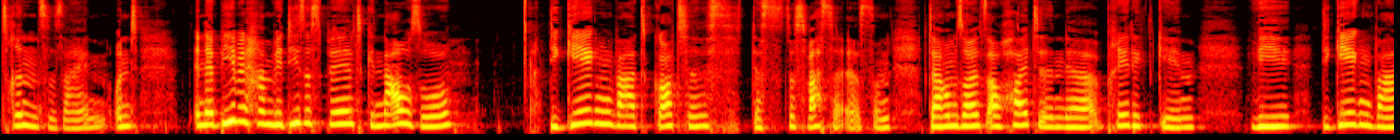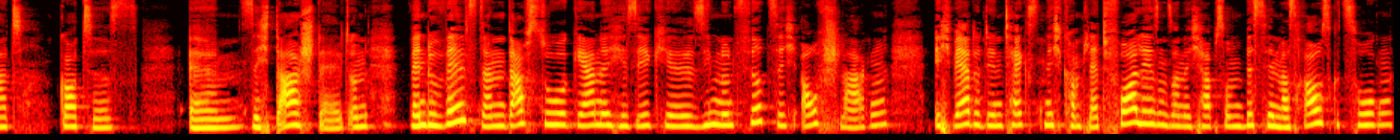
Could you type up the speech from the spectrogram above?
drin zu sein. Und in der Bibel haben wir dieses Bild genauso die Gegenwart Gottes das, das Wasser ist. Und darum soll es auch heute in der Predigt gehen, wie die Gegenwart Gottes ähm, sich darstellt. Und wenn du willst, dann darfst du gerne Hesekiel 47 aufschlagen. Ich werde den Text nicht komplett vorlesen, sondern ich habe so ein bisschen was rausgezogen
